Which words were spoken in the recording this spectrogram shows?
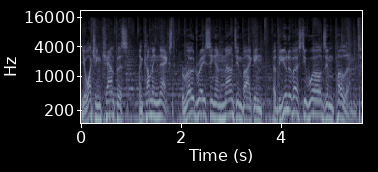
You're watching Campus, and coming next, road racing and mountain biking at the University Worlds in Poland.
